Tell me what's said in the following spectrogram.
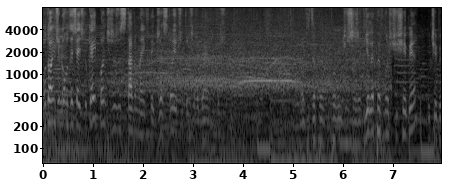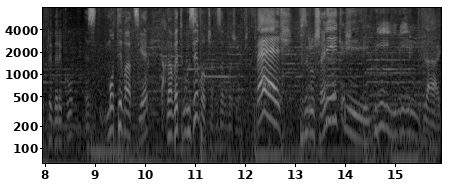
Podoba mi się kompozycja H2K, powiem Ci szczerze, stawiam na nich w tej grze, stoję przy tym, że wygrają na. Ja widzę, powiem Ci szczerze, wiele pewności siebie u Ciebie, Fryderyku, z motywację, Tak. nawet łzy w oczach zauważyłem przed chwilą. Weź! Wzruszenie jakieś. Nie, nie, tak.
